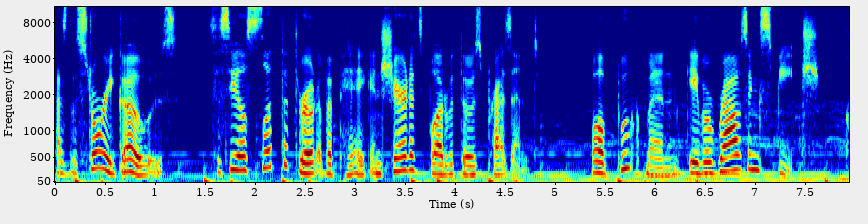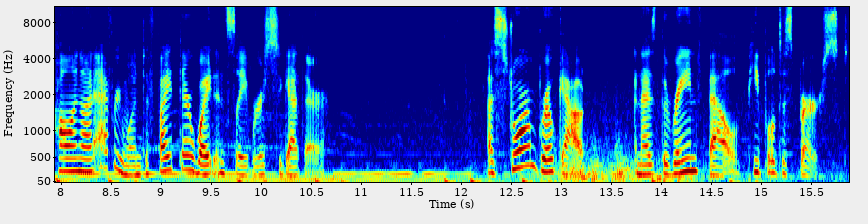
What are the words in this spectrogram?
as the story goes, Cécile slit the throat of a pig and shared its blood with those present, while Boukman gave a rousing speech calling on everyone to fight their white enslavers together. A storm broke out, and as the rain fell, people dispersed.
